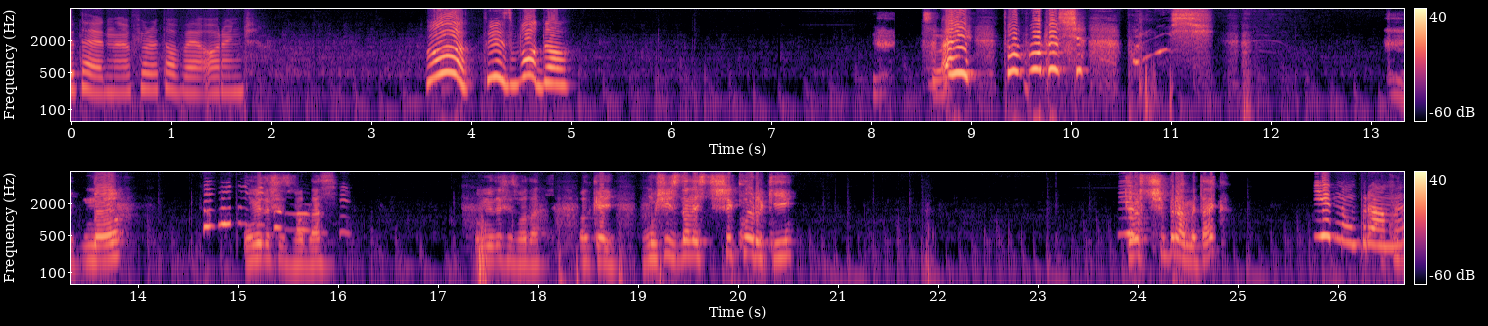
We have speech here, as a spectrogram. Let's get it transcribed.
y, ten, fioletowy orange. O, tu jest woda! Co? Ej, to woda się podnosi! No. U mnie też jest woda. U mnie też jest woda. Okej, musisz znaleźć trzy kurki. Ty masz trzy bramy, tak? Jedną bramę.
